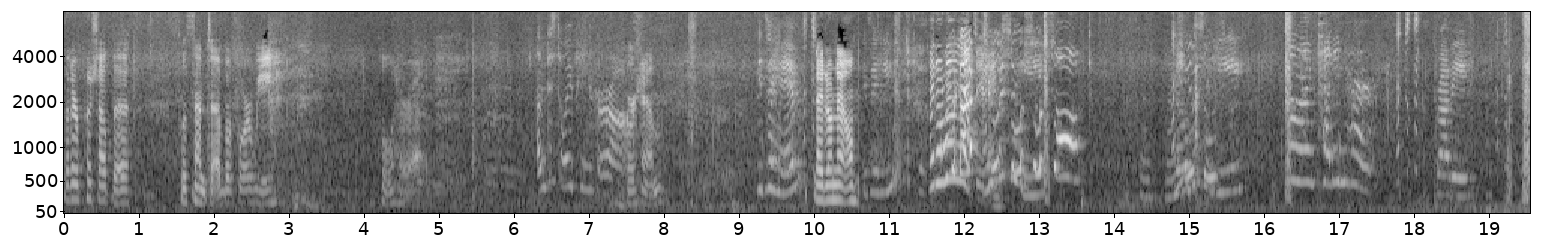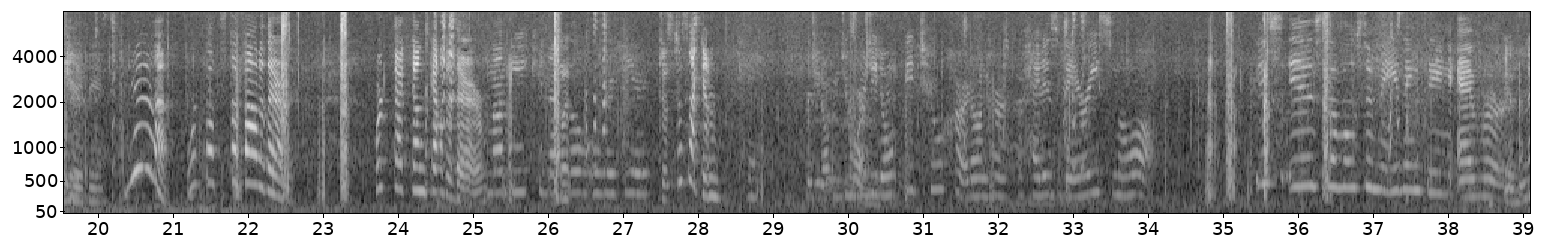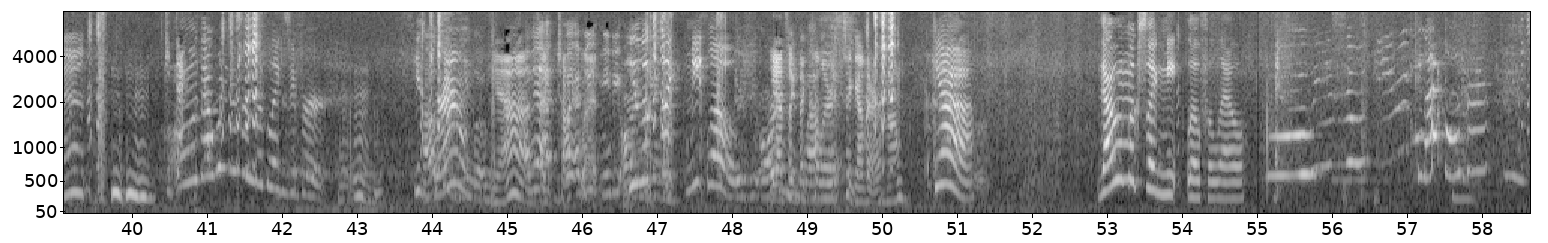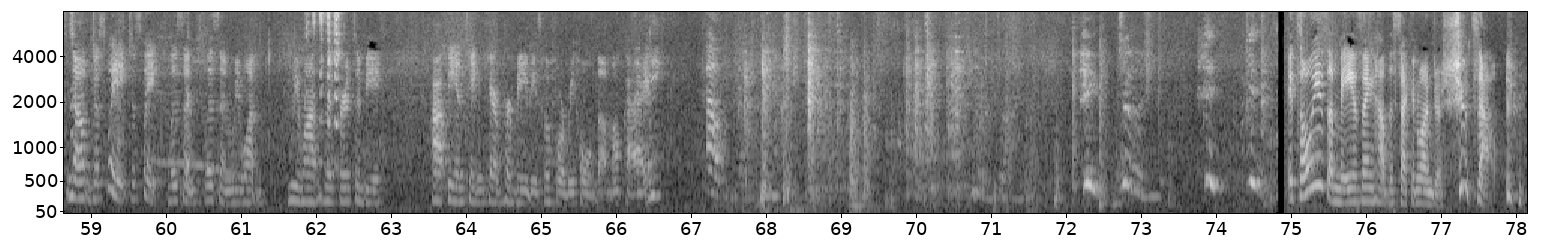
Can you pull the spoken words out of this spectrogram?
Let her push out the placenta before we pull her up. I'm just wiping her off. Or him. It's a him? I don't know. Is it he? I don't know yet, baby. She's so, so soft. She's so he. I'm petting her. Robbie. Yeah. Work that stuff out of there. Work that gunk out of there. Mommy, can I What? go over here? Just a second. Okay. Bridgie, don't be too hard. Bridgie, don't be too hard on her. Her head is very small. This is the most amazing thing ever. Isn't it? Oh, that one doesn't look like Zipper. Mm-mm. He's brown. Yeah, it's like chocolate. maybe He looks like meatloaf. There's Yeah, it's like the colors mix. together, huh? Yeah. That one looks like meatloaf a little. Oh, he's so cute. Can I hold her? No, just wait, just wait. Listen, listen. We want we want Zipper to be happy and taking care of her babies before we hold them, okay? Oh. It's always amazing how the second one just shoots out. I just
